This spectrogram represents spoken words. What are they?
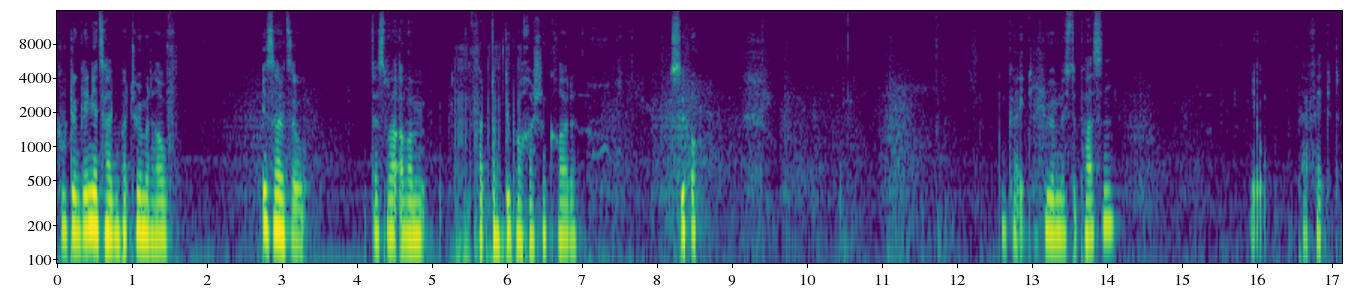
Gut, dann gehen jetzt halt ein paar Türme drauf. Ist halt so. Das war aber verdammt überraschend gerade. So. Okay, die Höhe müsste passen. Jo, perfekt.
